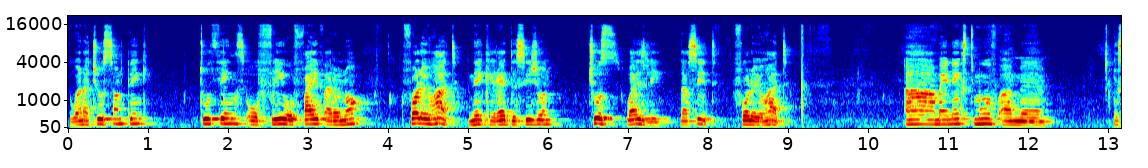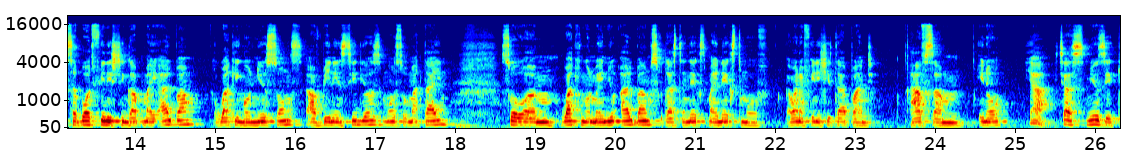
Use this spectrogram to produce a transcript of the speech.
You want to choose something, two things, or three, or five, I don't know. Follow your heart. Make a right decision. Choose wisely. That's it. Follow your heart. Uh, my next move um, uh, is about finishing up my album, working on new songs. I've been in studios most of my time, so I'm um, working on my new album. So that's the next my next move. I want to finish it up and have some, you know, yeah, just music.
